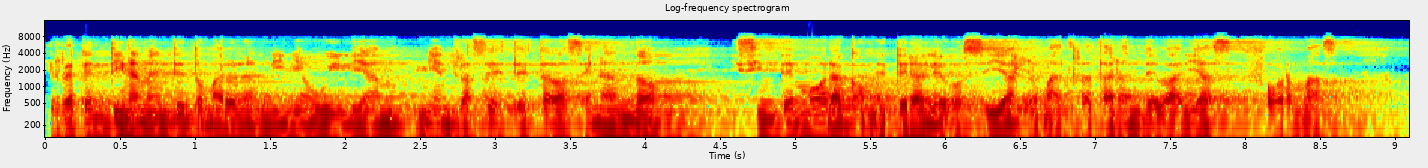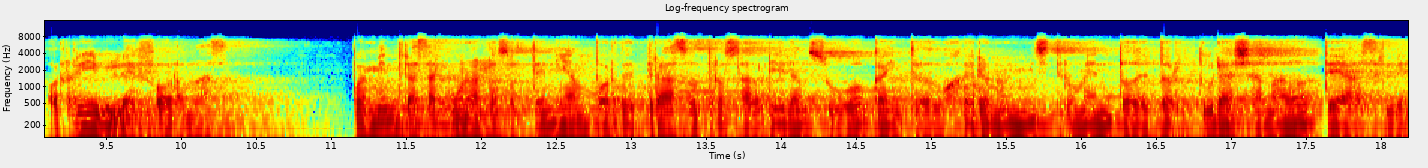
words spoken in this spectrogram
y repentinamente tomaron al niño William mientras éste estaba cenando y sin temor a cometer alevosías lo maltrataron de varias formas, horribles formas. Pues mientras algunos lo sostenían por detrás, otros abrieron su boca e introdujeron un instrumento de tortura llamado teasle,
